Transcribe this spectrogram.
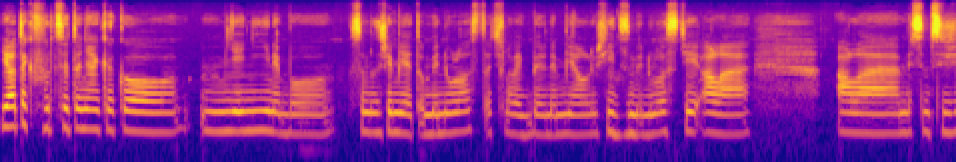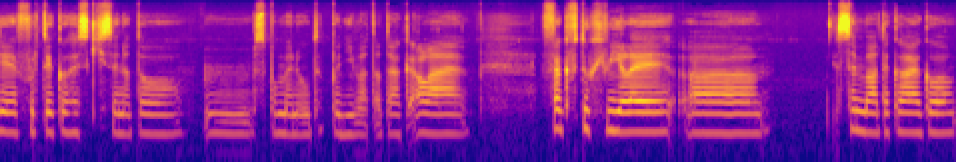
Jo, tak furt se to nějak jako mění, nebo samozřejmě je to minulost a člověk by neměl žít z minulosti, ale, ale myslím si, že je furt jako hezký se na to mm, vzpomenout, podívat a tak, ale fakt v tu chvíli uh, jsem byla taková jako,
